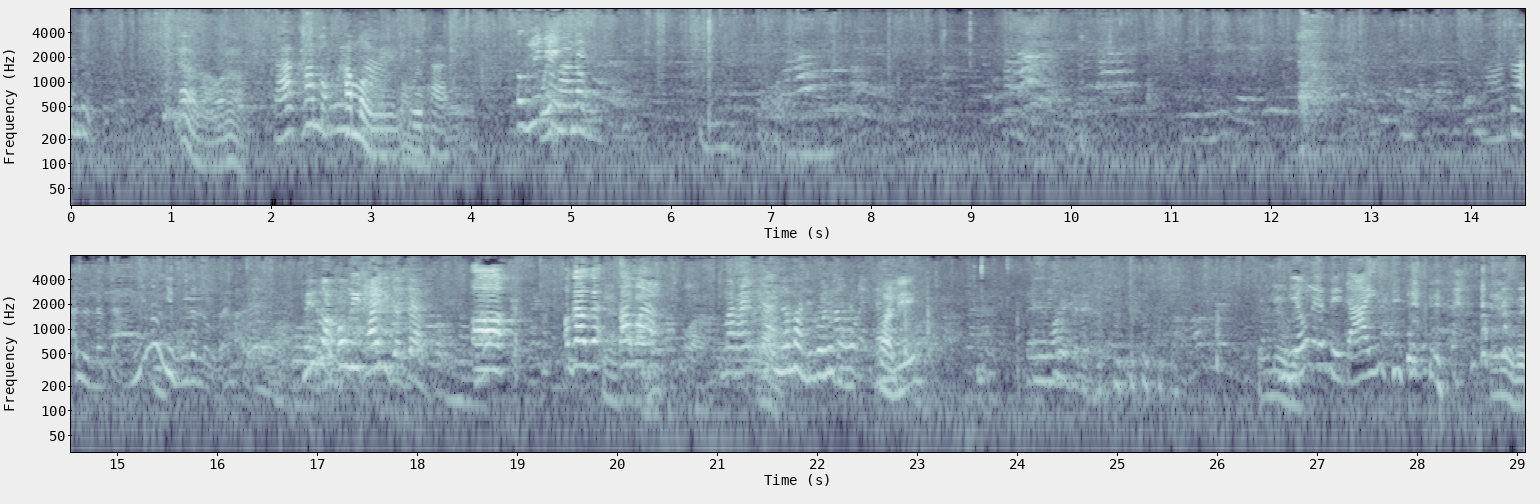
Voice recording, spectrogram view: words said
အဲ့ဒါကောနော်ဒါခမဝေးခမုံလေးဝေဖာလေးဟုတ်လေးနဲ့သူကအဲ့လိုလုပ်တာမင်းတို့ညင်ဘူးသလိုပဲမင်းတို့ကကုံလီထိုင်းနေကြတက်အော်ဟုတ်ကဲ့ဟုတ်ကဲ့တာမမထိုင်းနေငါမဒီကုံလေးဟောလေ မြုံလေးဖေတိုင်းအဲ့လိုပဲ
